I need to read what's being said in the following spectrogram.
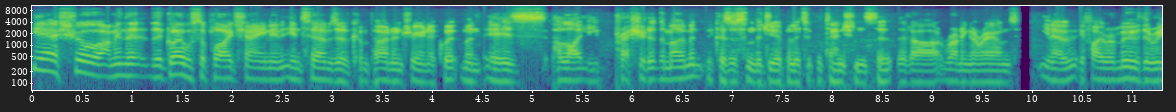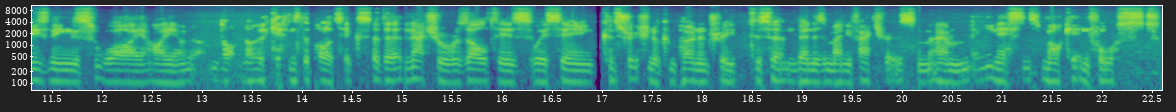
Yeah, sure. I mean, the, the global supply chain in, in terms of componentry and equipment is politely pressured at the moment because of some of the geopolitical tensions that, that are running around. You know, if I remove the reasonings why I am not, not get into the politics, the natural result is we're seeing constriction of componentry to certain vendors and manufacturers, and um, in essence, market enforced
